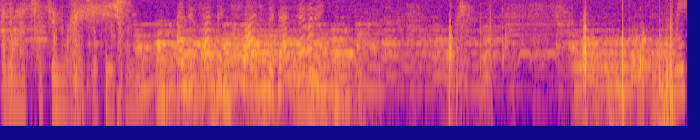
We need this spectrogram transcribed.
Aber hat trotzdem gereicht. Okay, ich verlasse. I'm detecting seismic activity. Club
